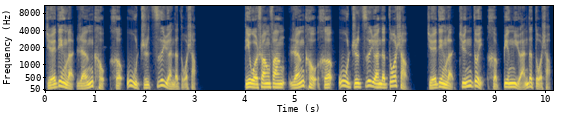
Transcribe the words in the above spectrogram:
决定了人口和物质资源的多少。敌我双方人口和物质资源的多少。决定了军队和兵员的多少，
